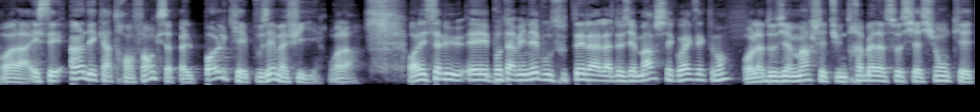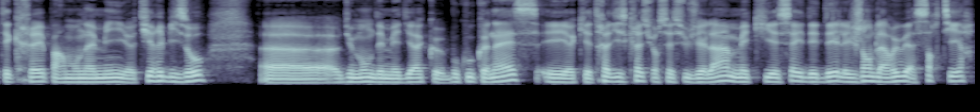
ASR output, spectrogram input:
Voilà. Et c'est un des quatre enfants qui s'appelle Paul qui a épousé ma fille. Voilà. On les salue. Et pour terminer, vous soutenez la, la deuxième marche. C'est quoi exactement? Bon, La deuxième marche est une très belle association qui a été créée par mon ami euh, Thierry Bizot euh, du monde des médias que beaucoup connaissent et qui est très discret sur ces sujets-là, mais qui essaye d'aider les gens de la rue à sortir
